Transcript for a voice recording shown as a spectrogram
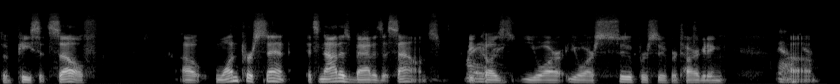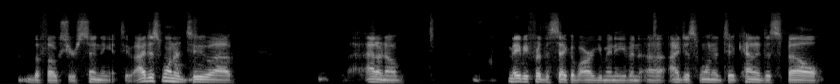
the piece itself, uh, 1%, it's not as bad as it sounds right. because you are, you are super, super targeting yeah. uh, the folks you're sending it to. I just wanted to, uh, I don't know, maybe for the sake of argument, even, uh, I just wanted to kind of dispel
